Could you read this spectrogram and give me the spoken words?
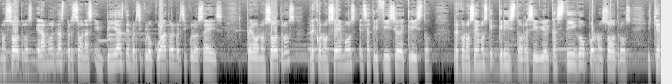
nosotros éramos las personas impías del versículo 4 al versículo 6, pero nosotros reconocemos el sacrificio de Cristo. Reconocemos que Cristo recibió el castigo por nosotros y que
